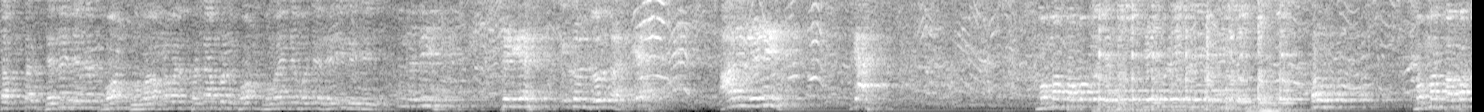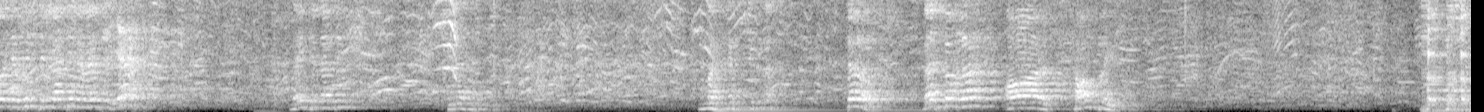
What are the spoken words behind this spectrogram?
तब तक जने जने फ़ोन घुमाऊँगा मैं फटाफट फ़ोन घुमाएँगे बटे रेडी ready? Say yes. एकदम जोरदार. Yes. Are you ready? Yes. मम्मा पापा को जैसे मिनट और मम्मा पापा को जैसे चिल्लाती है वैसे Yes. नहीं चिल्लाती चिल्लाती। चलो बेस्ट ऑफ़ लक और song please Thank you.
